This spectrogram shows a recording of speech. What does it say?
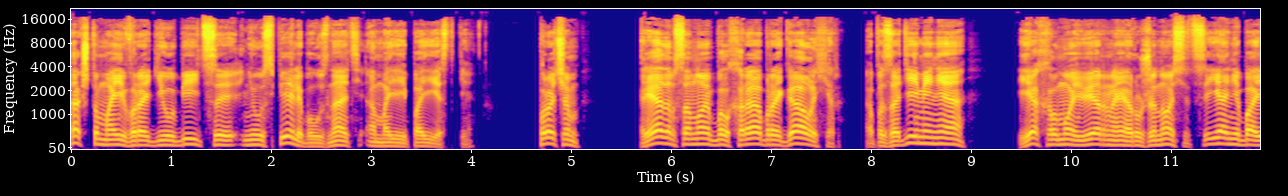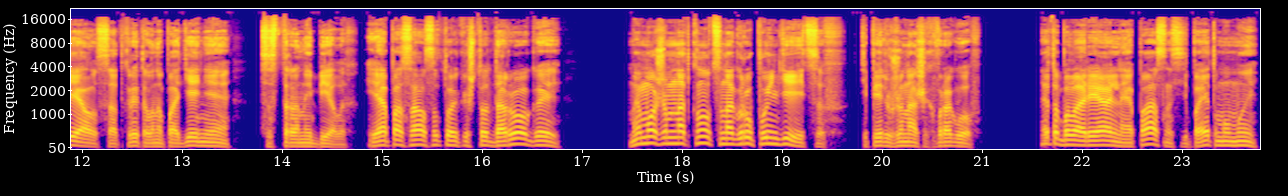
так что мои враги-убийцы не успели бы узнать о моей поездке. Впрочем, рядом со мной был храбрый Галахер, а позади меня ехал мой верный оруженосец, и я не боялся открытого нападения со стороны белых. Я опасался только, что дорогой мы можем наткнуться на группу индейцев, теперь уже наших врагов. Это была реальная опасность, и поэтому мы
